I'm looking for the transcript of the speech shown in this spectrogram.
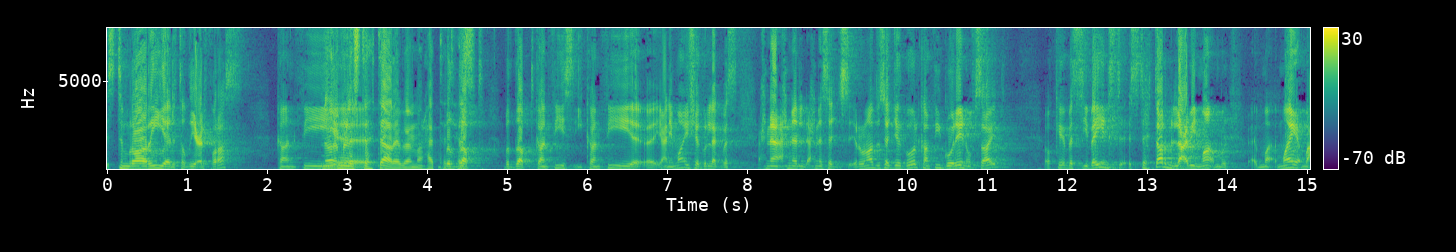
استمرارية لتضييع الفرص كان في نوع من آه، الاستهتار يا أبو عمر حتى تحس. بالضبط. كان في كان في يعني ما إيش أقول لك بس إحنا إحنا إحنا سج رونالدو سجل جول كان في جولين offside okay؟ بس يبين است- استهتار من اللاعبين. ما ما, ما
